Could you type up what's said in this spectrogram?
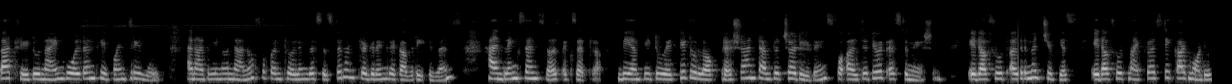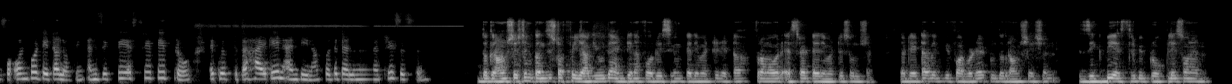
battery to 9 volt and 3.3 volt, an Arduino Nano for controlling the system and triggering recovery events, handling sensors, etc. BMP280 to log pressure and temperature readings for altitude estimation. Adafruit Ultimate GPS, Adafruit micro SD card module for on-board data logging, and ZigBee S3P Pro equipped with a high-gain antenna for the telemetry system. The ground station consists of a Yagi-Uda antenna for receiving telemetry data from our SRAT telemetry solution. The data will be forwarded to the ground station ZigBee S3P Pro placed on an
